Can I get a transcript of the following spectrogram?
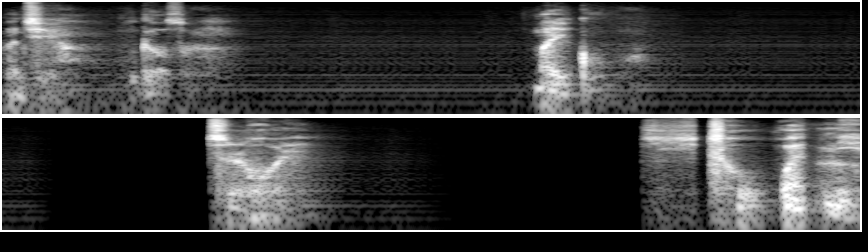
安晴，卖国只会遗臭万年。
